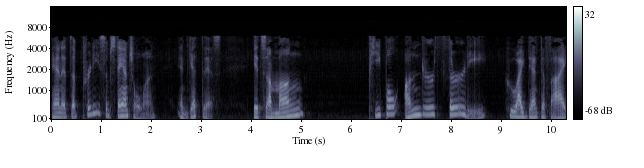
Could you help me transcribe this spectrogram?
and it's a pretty substantial one, and get this, it's among people under 30 who identify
